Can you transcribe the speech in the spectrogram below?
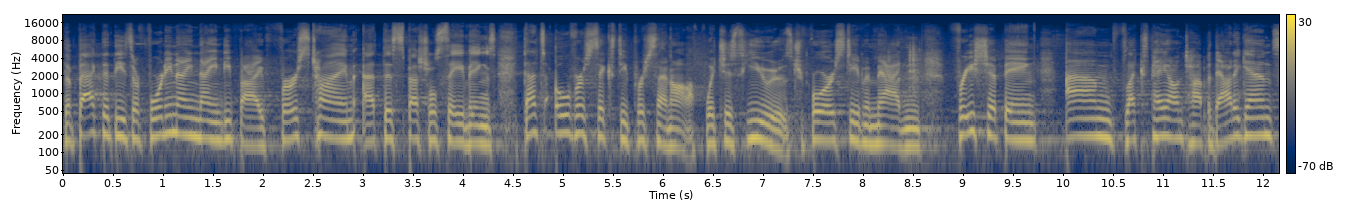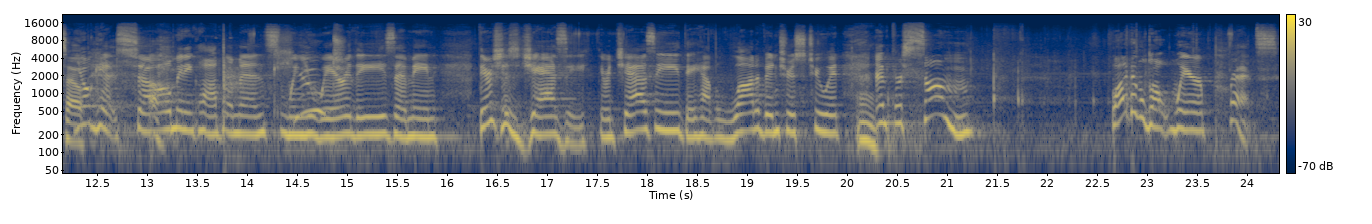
The fact that these are $49.95 first time at this special savings, that's over 60% off, which is huge for Steven Madden. Free shipping and flex pay on top of that again. So You'll get so many compliments when you wear these. I mean, they're just jazzy. They're jazzy. They have a lot of interest to it. Mm. And for some, a lot of people don't wear prints,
